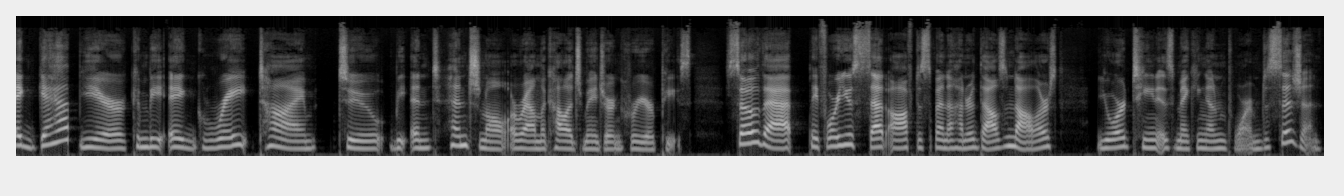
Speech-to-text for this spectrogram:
A gap year can be a great time to be intentional around the college major and career piece so that before you set off to spend $100,000, your teen is making an informed decision.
